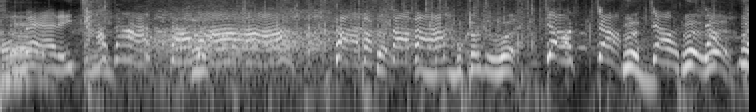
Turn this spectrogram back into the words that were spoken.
몸매를 찾아. 싸봐 싸봐 뭐 하지 왜? 왜? 왜? 쩌쩌쩌쩌 왜? 왜?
